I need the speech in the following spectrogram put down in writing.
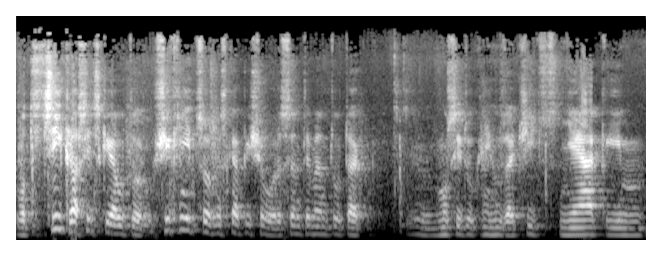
od tří klasických autorů. Všichni, co dneska píšou o resentimentu, tak musí tu knihu začít s nějakým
